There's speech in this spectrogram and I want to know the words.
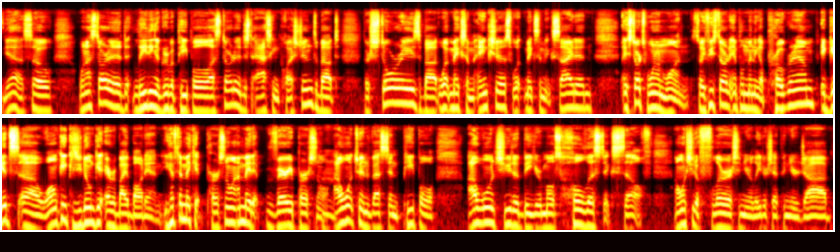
Yeah. So when I started leading a group of people, I started just asking questions about their stories, about what makes them anxious, what makes them excited. It starts one on one. So if you start implementing a program, it gets uh, wonky because you don't get everybody bought in. You have to make it personal. I made it very personal. Mm. I want to invest in people I want you to be your most holistic self. I want you to flourish in your leadership, in your job,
